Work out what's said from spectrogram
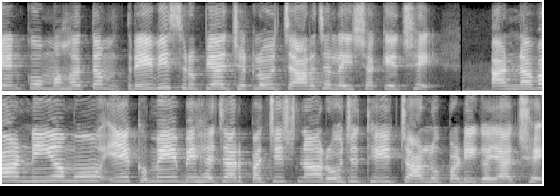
બેંકો મહત્તમ ત્રેવીસ રૂપિયા જેટલો ચાર્જ લઈ શકે છે. આ નવા નિયમો એક મે બે હજાર પચીસના રોજથી ચાલુ પડી ગયા છે.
